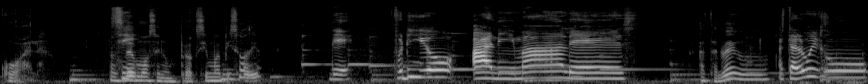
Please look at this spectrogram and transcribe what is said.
Koala. Nos Sí. vemos en un próximo episodio. De frío animales. Hasta luego. Hasta luego.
